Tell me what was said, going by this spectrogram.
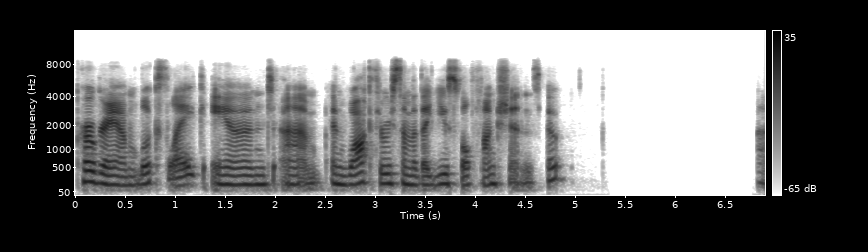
program looks like and um, and walk through some of the useful functions oh, uh,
